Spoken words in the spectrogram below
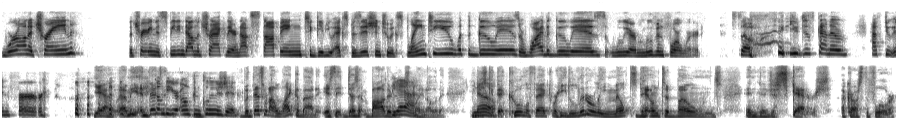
we're on a train. The train is speeding down the track. They are not stopping to give you exposition to explain to you what the goo is or why the goo is. We are moving forward. So you just kind of have to infer. Yeah, I mean, and that's come to your own conclusion. But that's what I like about it is that it doesn't bother to Yeah. explain all of it. You No. just get that cool effect where he literally melts down to bones and then just scatters across the floor.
